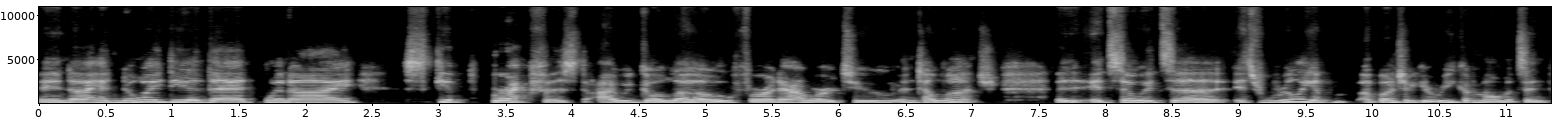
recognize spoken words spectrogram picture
And I had no idea that when I skipped breakfast, I would go low for an hour or two until lunch. And so it's a it's really a, a, bunch of eureka moments, and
